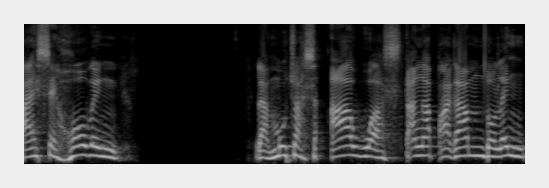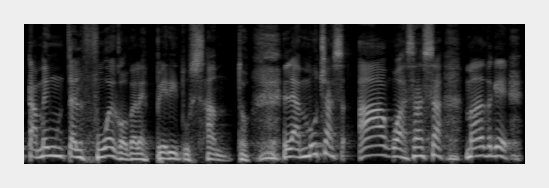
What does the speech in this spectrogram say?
a ese joven Las muchas aguas están apagando lentamente el fuego del Espíritu Santo. Las muchas aguas, esa madre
